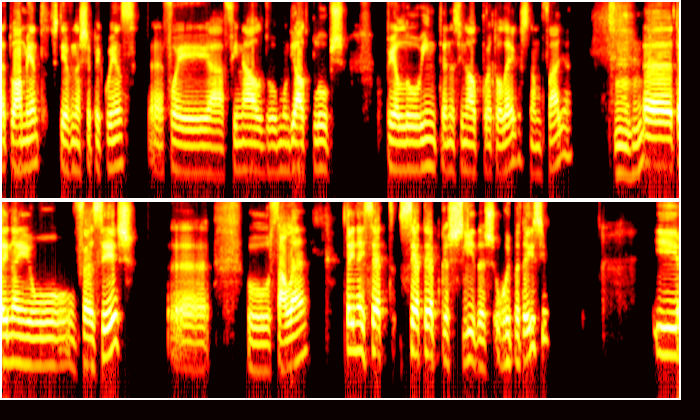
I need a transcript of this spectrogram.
atualmente, esteve na Chapecoense, uh, foi à final do Mundial de Clubes pelo Internacional de Porto Alegre, se não me falha. Uhum. Uh, treinei o, o francês, o Salan, treinei sete, sete épocas seguidas o Rui Patrício, e,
